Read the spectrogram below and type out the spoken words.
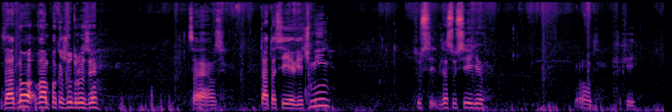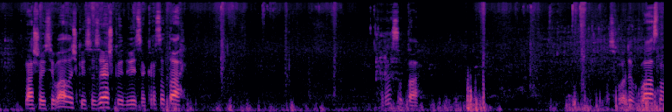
Заодно вам покажу, друзі. Це ось тата сіяв ячмінь для сусідів. Ну, От такий нашою сівалочкою, СЗшкою, дивіться, красота. Красота. Сходив класно.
